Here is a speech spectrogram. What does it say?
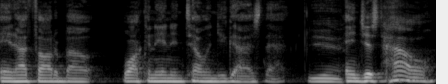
And I thought about walking in and telling you guys that. Yeah. And just how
